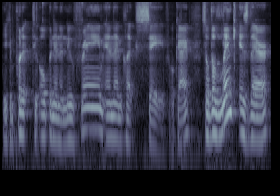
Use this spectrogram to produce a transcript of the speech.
You can put it to open in a new frame and then click save. Okay. So the link is there.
